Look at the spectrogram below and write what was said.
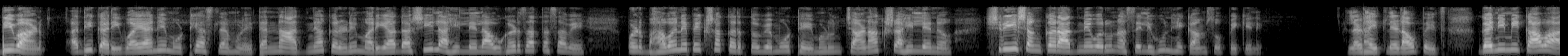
दिवाण अधिकारी वयाने मोठे असल्यामुळे त्यांना आज्ञा करणे मर्यादाशील अहिल्येला अवघड जात असावे. पण भावनेपेक्षा कर्तव्य मोठे म्हणून चाणाक्ष अहिल्येनं श्री शंकर आज्ञेवरून असे लिहून हे काम सोपे केले. लढाईतले डावपेच गनिमी कावा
